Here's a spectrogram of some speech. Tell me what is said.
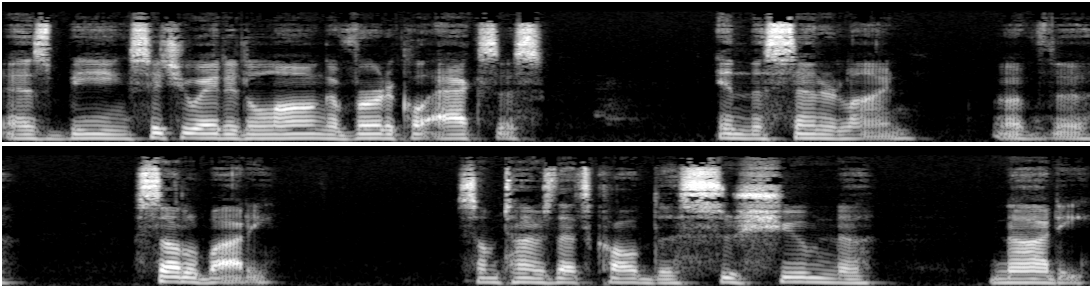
as being situated along a vertical axis in the center line of the subtle body. Sometimes that's called the Sushumna Nadi,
